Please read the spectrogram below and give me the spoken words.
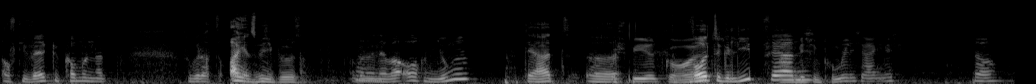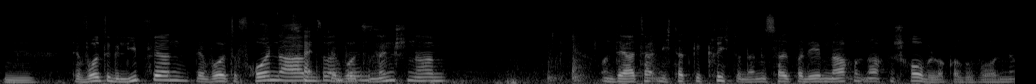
auf die Welt gekommen und hat so gedacht, ah, jetzt bin ich böse. Sondern er war auch ein Junge, der hat, äh, Gespielt, geholt. wollte geliebt War ein werden. bisschen pummelig eigentlich. Ja. Hm. Der wollte geliebt werden, der wollte Freunde haben, der wollte. Menschen haben. Und der hat halt nicht das gekriegt. Und dann ist halt bei dem nach und nach eine Schraube locker geworden, ne,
